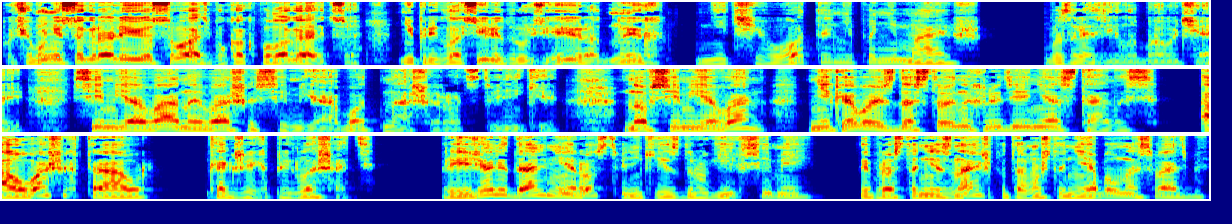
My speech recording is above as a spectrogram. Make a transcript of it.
Почему не сыграли ее свадьбу, как полагается? Не пригласили друзей и родных? — Ничего ты не понимаешь. — возразила Баучай. «Семья Ван и ваша семья — вот наши родственники. Но в семье Ван никого из достойных людей не осталось. А у ваших траур. Как же их приглашать? Приезжали дальние родственники из других семей. Ты просто не знаешь, потому что не был на свадьбе.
